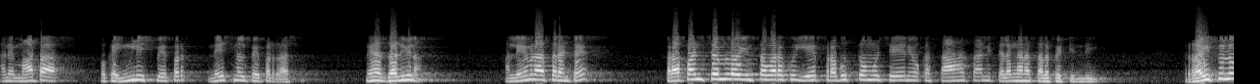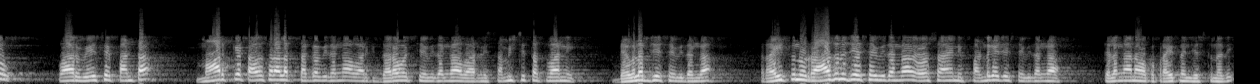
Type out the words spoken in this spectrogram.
అనే మాట ఒక ఇంగ్లీష్ పేపర్ నేషనల్ పేపర్ రాసింది. నేను చదివిన. అందులో ఏం రాస్తారంటే ప్రపంచంలో ఇంతవరకు ఏ ప్రభుత్వము చేయని ఒక సాహసాన్ని తెలంగాణ తలపెట్టింది. రైతులు వారు వేసే పంట మార్కెట్ అవసరాలకు తగ్గ విధంగా వారికి ధర వచ్చే విధంగా వారిని సమిష్టితత్వాన్ని డెవలప్ చేసే విధంగా రైతును రాజును చేసే విధంగా వ్యవసాయాన్ని పండుగ చేసే విధంగా తెలంగాణ ఒక ప్రయత్నం చేస్తున్నది.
